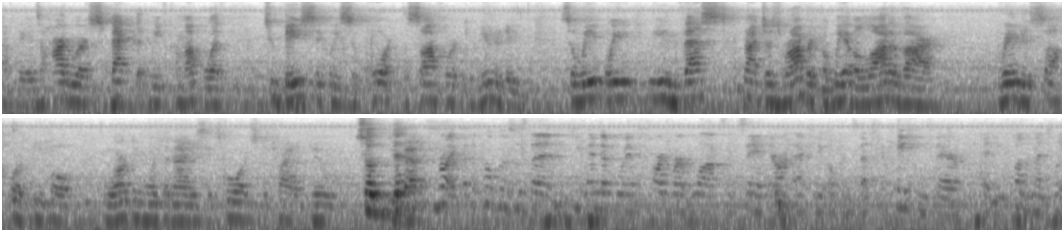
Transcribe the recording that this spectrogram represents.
company, it's a hardware spec that we've come up with to basically support the software community. So we, we, we invest, not just Robert, but we have a lot of our greatest software people working with the ninety-six boards to try to do, So do the- better. Right, but the problem is, is that you end up with hardware blocks that say if there aren't actually open specifications there, that you fundamentally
